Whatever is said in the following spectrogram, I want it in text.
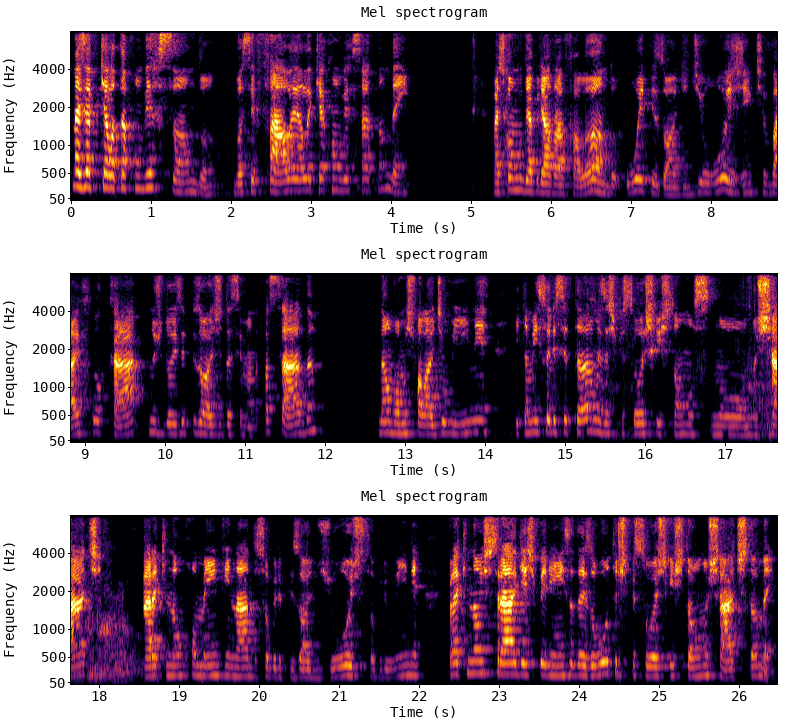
Mas é porque ela tá conversando. Você fala e ela quer conversar também. Mas como o Gabriel estava falando, o episódio de hoje a gente vai focar nos dois episódios da semana passada. Não vamos falar de Winnie e também solicitamos as pessoas que estão no, no, no, chat para que não comentem nada sobre o episódio de hoje, sobre o Winnie, para que não estrague a experiência das outras pessoas que estão no chat também.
